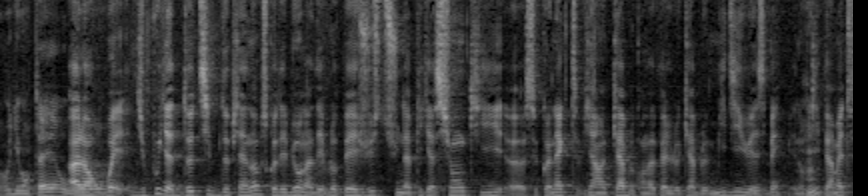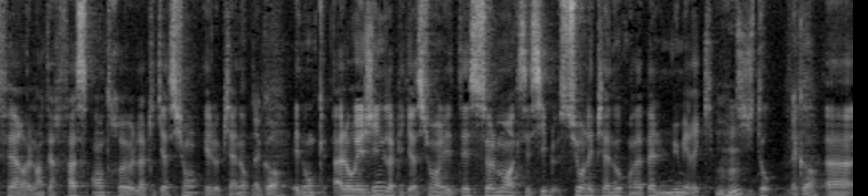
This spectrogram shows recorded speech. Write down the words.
rudimentaire Alors oui, du coup il y a deux types de piano parce qu'au début on a développé juste une application qui euh, se connecte via un câble qu'on appelle le câble MIDI USB et donc mhm. qui permet de faire l'interface entre l'application et le piano. D'accord. Et donc à l'origine l'application elle était seulement accessible sur les pianos qu'on appelle numériques, mhm. digitaux. D'accord. Euh,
